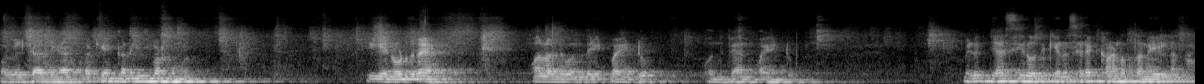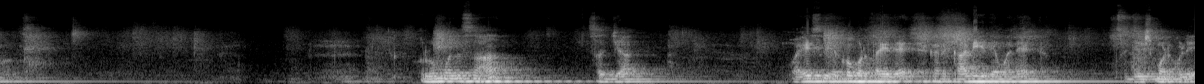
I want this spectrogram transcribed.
ಮೊಬೈಲ್ ಚಾರ್ಜಿಂಗ್ ಹಾಕ್ಕೊಳಕ್ಕೆ ಹೆಂಗೆ ಯೂಸ್ ಮಾಡ್ಕೊಬೋದು. ಹೀಗೆ ನೋಡಿದ್ರೆ ಹಾಲಲ್ಲಿ ಒಂದು ಲೈಟ್ ಪಾಯಿಂಟು, ಒಂದು ಫ್ಯಾನ್ ಪಾಯಿಂಟು. ಬೆಳಕು ಜಾಸ್ತಿ ಇರೋದಕ್ಕೇನು ಸರಿಯಾಗಿ ಕಾಣುತ್ತಾನೇ ಇಲ್ಲ. ರೂಮಲ್ಲೂ ಸಹ ಸಜ್ಜ. ವಯಸ್ಸು ಯಾಕೋ ಬರ್ತಾ ಇದೆ, ಯಾಕಂದರೆ ಖಾಲಿ ಇದೆ ಮನೆ. ಅಡ್ಜಸ್ಟ್ ಮಾಡ್ಕೊಳ್ಳಿ.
